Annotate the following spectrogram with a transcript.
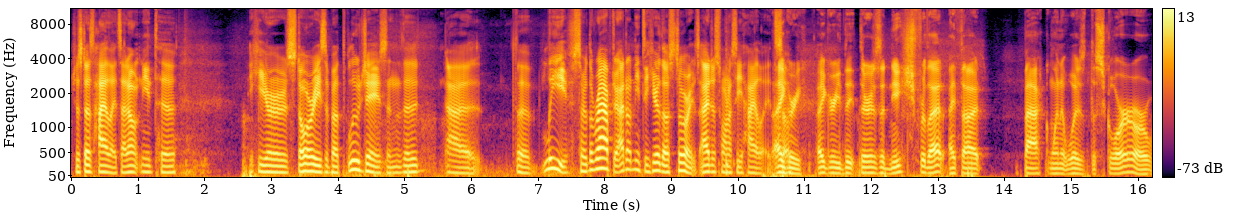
just as highlights. I don't need to hear stories about the Blue Jays and the uh, the Leafs or the Raptor. I don't need to hear those stories. I just want to see highlights. I So- agree. I agree. Th- There is a niche for that. I thought back when it was the score, or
